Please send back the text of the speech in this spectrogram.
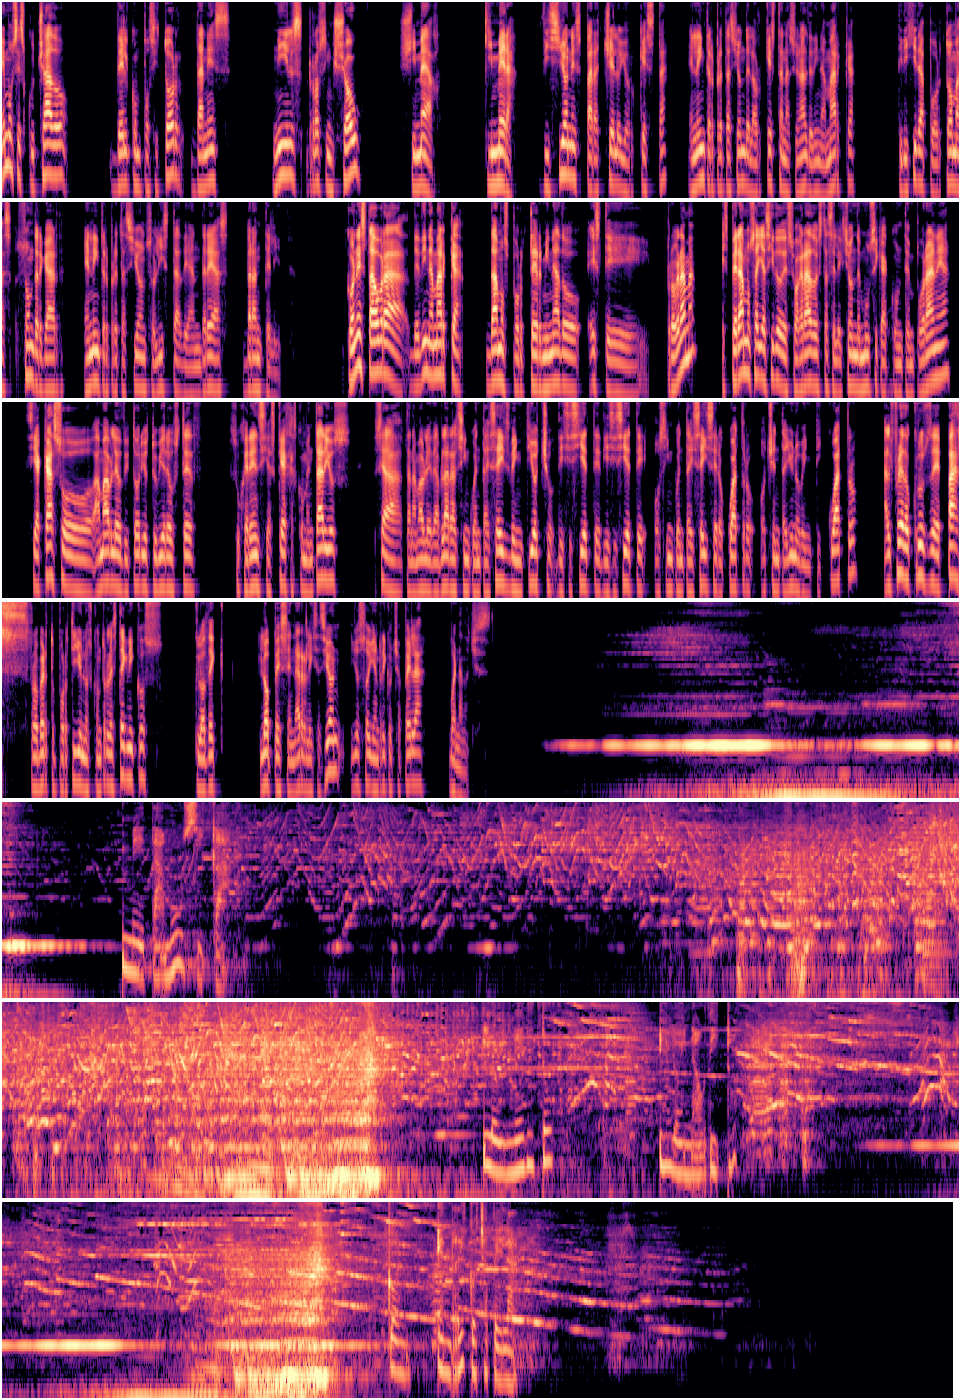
Hemos escuchado del compositor danés Niels Rosing-Show, Chimère, Quimera, Visiones para cello y orquesta, en la interpretación de la Orquesta Nacional de Dinamarca, dirigida por Thomas Sondergaard, en la interpretación solista de Andreas Brantelid. Con esta obra de Dinamarca damos por terminado este programa. Esperamos haya sido de su agrado esta selección de música contemporánea si acaso, amable auditorio, tuviera usted sugerencias, quejas, comentarios, sea tan amable de hablar al 56 28 17 17 o 56 04 81 24. Alfredo Cruz de Paz, Roberto Portillo en los controles técnicos, Clodec López en la realización. Yo soy Enrico Chapela. Buenas noches. música. Lo inédito y lo inaudito. Cochapela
